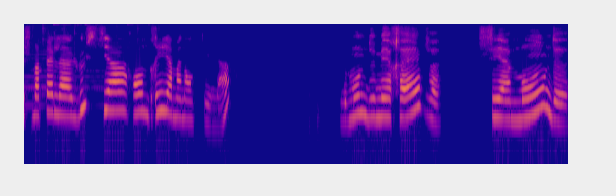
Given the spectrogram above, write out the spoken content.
Je m'appelle euh, Lucia Randri Amanantena. Le monde de mes rêves, c'est un monde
